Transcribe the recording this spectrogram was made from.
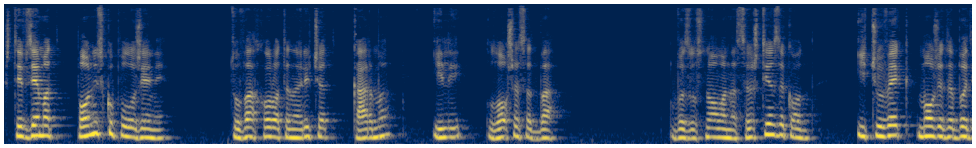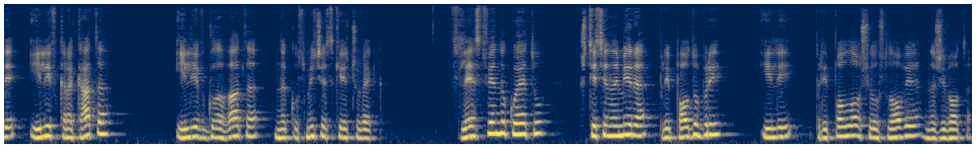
ще вземат по-низко положение. Това хората наричат карма или лоша съдба. Възоснова на същия закон и човек може да бъде или в краката, или в главата на космическия човек, вследствие на което ще се намира при по-добри или при по-лоши условия на живота.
